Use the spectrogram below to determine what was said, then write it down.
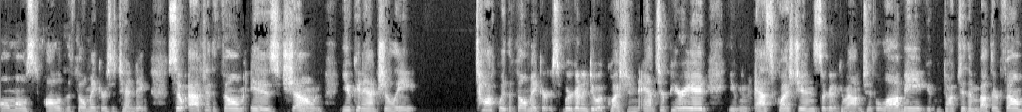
almost all of the filmmakers attending. So after the film is shown, you can actually talk with the filmmakers. We're going to do a question and answer period. You can ask questions. They're going to come out into the lobby. You can talk to them about their film,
